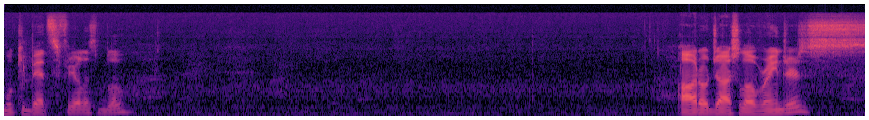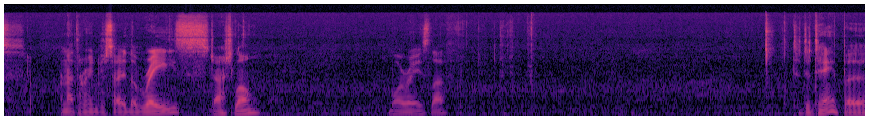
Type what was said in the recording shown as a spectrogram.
Mookie Betts Fearless Blue. Auto Josh Lowe Rangers. Or not the Rangers, sorry, the Rays. Josh Lowe. More Rays left. To Tampa.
